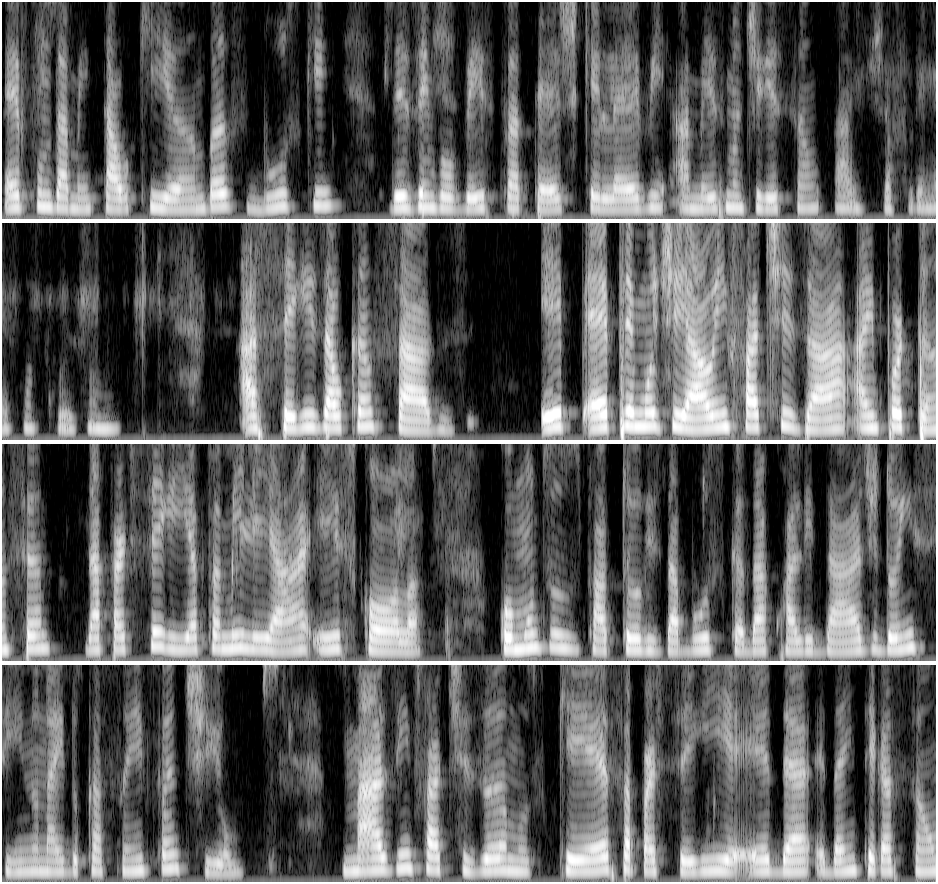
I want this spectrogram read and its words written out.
É fundamental que ambas busquem desenvolver estratégias que levem à mesma direção. Ai, já falei a mesma coisa. Né? A serem alcançados. E é primordial enfatizar a importância da parceria familiar e escola, como um dos fatores da busca da qualidade do ensino na educação infantil. Mas enfatizamos que essa parceria é da, é da interação,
